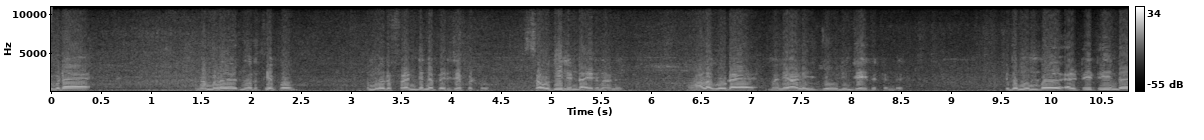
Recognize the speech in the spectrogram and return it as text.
ഇവിടെ നമ്മൾ നിർത്തിയപ്പോൾ നമ്മളൊരു ഫ്രണ്ടിനെ പരിചയപ്പെട്ടു. സൗദിയിലുണ്ടായിരുന്നാണ് ആളെ കൂടെ മലയാളി ജോലിയും ചെയ്തിട്ടുണ്ട്. ഇത് മുമ്പ് എൽ ടി ടിൻ്റെ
